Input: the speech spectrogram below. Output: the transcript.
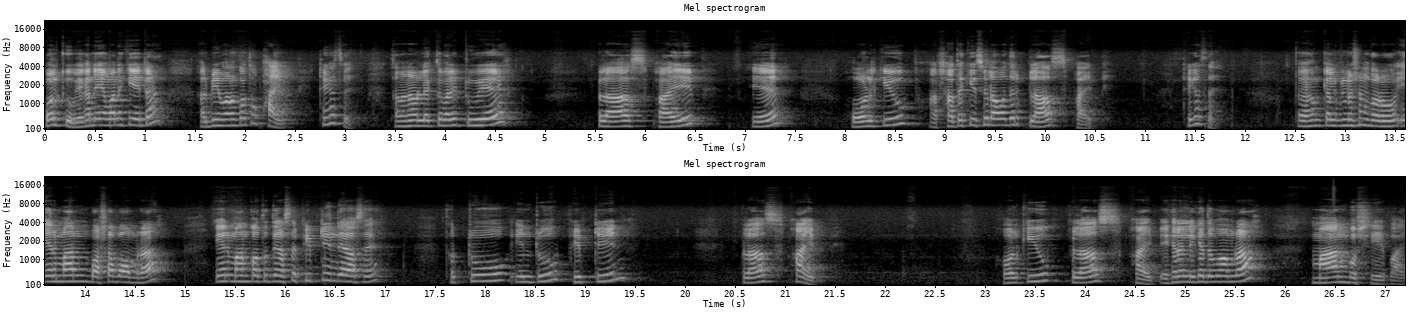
whole cube এখানে এ মানে কি এটা? আর বি মানে কত? ফাইভ ঠিক আছে? তার মানে আমরা লিখতে পারি টু এ প্লাস ফাইভ এর হোল কিউব আর সাথে কি ছিল আমাদের? প্লাস ফাইভ ঠিক আছে? তো এখন ক্যালকুলেশন করো, এর মান বসাবো আমরা। এর মান কত দেওয়া আছে? ফিফটিন দেওয়া আছে। তো two into fifteen plus five whole cube plus five এখানে লিখে দেবো আমরা মান বসিয়ে পাই,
